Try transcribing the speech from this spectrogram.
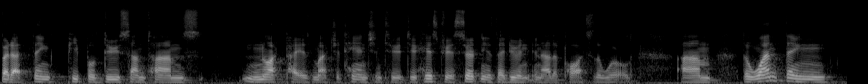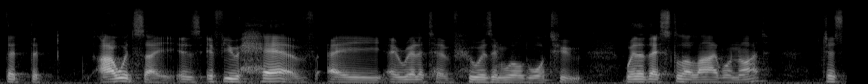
But I think people do sometimes not pay as much attention to, to history, certainly as they do in, in other parts of the world. Um, the one thing that, that I would say is if you have a, a relative who was in World War II, whether they're still alive or not, just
